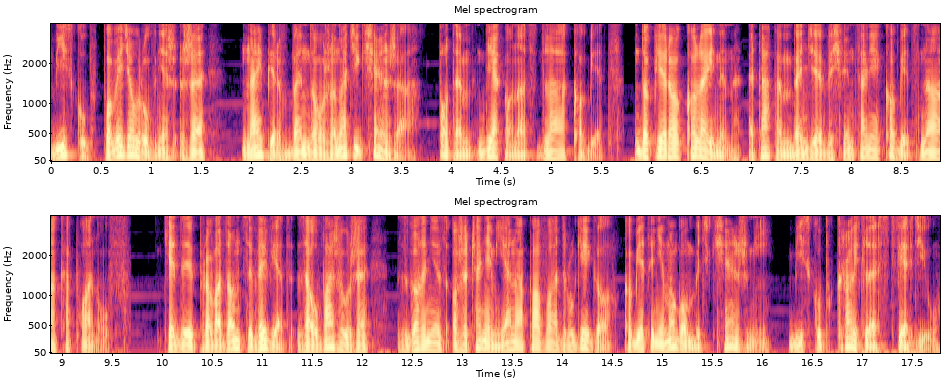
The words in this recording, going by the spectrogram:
Biskup powiedział również, że najpierw będą żonaci księża, potem diakonat dla kobiet. Dopiero kolejnym etapem będzie wyświęcanie kobiet na kapłanów. Kiedy prowadzący wywiad zauważył, że zgodnie z orzeczeniem Jana Pawła II kobiety nie mogą być księżmi, biskup Kreutler stwierdził:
